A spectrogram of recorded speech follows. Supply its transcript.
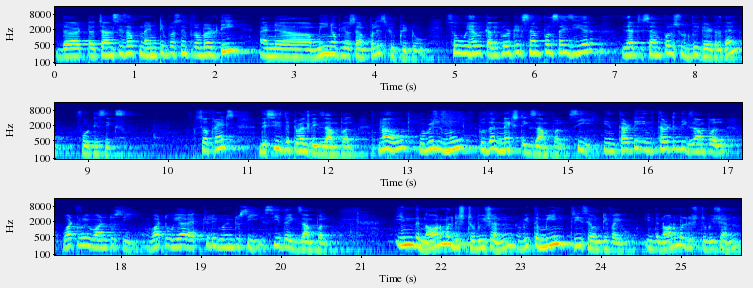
that chances of 90% probability and uh, mean of your sample is 52 so we have calculated sample size here that sample should be greater than 46 so friends this is the 12th example. Now we will move to the next example. See in 30 in 13th example what we want to see what we are actually going to see see the example in the normal distribution with the mean 375 in the normal distribution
